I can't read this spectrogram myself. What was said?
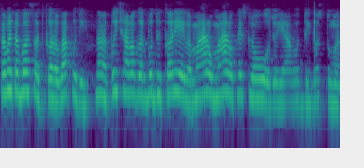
તમે તો બસ જ કરો, બાપુજી. તમે પૂછ્યા વગર બધું કરી આવ્યા. મારો મારો ફેસલો હોવો જોઈએ આ બધી વસ્તુમાં.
